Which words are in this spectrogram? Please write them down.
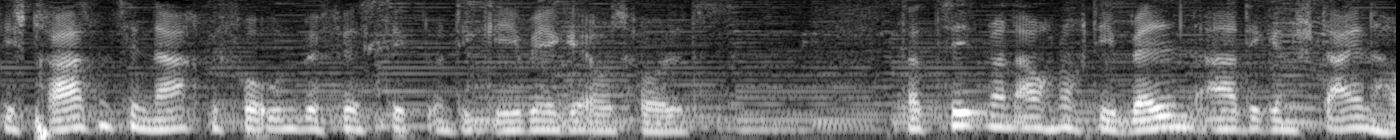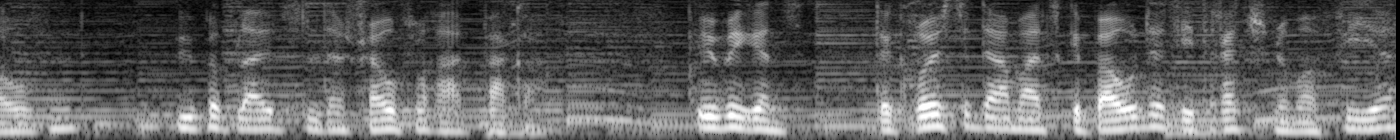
Die Straßen sind nach wie vor unbefestigt und die Gehwege aus Holz. Dort sieht man auch noch die wellenartigen Steinhaufen, Überbleibsel der Schaufelradpacker. Übrigens, der größte damals gebaute, die Dretsch Nummer 4,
